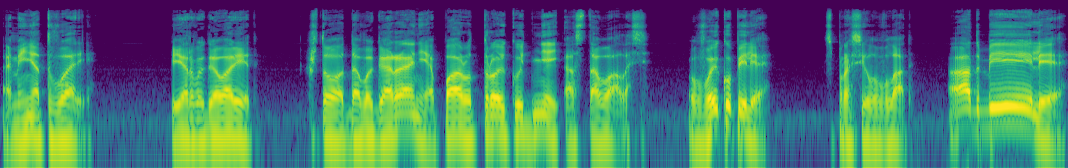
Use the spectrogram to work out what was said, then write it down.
а меня твари. Первый говорит, что до выгорания пару-тройку дней оставалось. «Выкупили?» — спросил Влад. «Отбили!»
